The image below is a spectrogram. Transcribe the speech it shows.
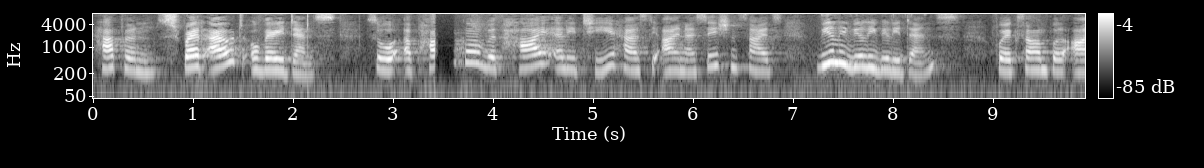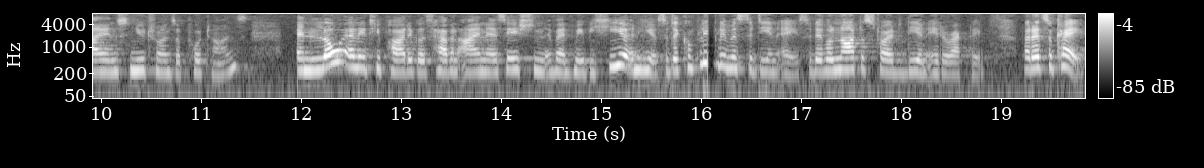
happen spread out or very dense. So a particle with high LET has the ionization sites really, really, really dense. For example, ions, neutrons, or protons. And low LET particles have an ionization event maybe here and here. So they completely miss the DNA. So they will not destroy the DNA directly. But it's okay.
